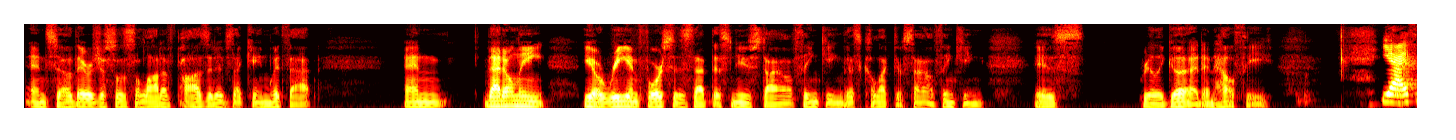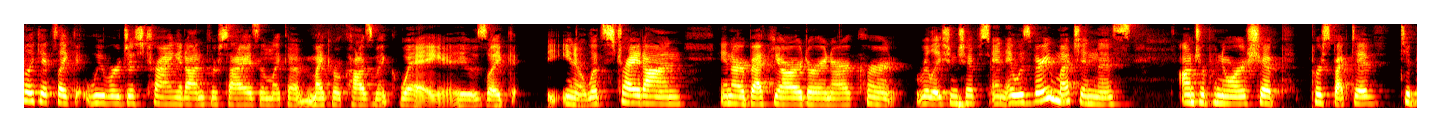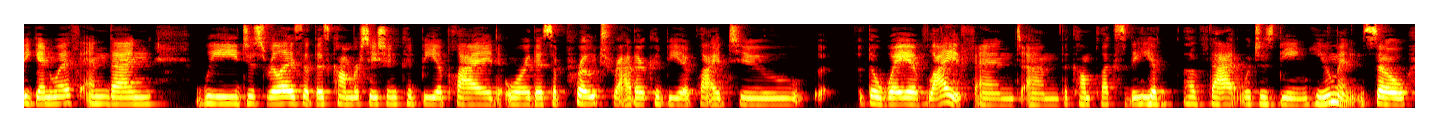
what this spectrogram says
And so there was just a lot of positives that came with that. And that only, you know, reinforces that this new style of thinking, this collective style of thinking is really good and healthy. Yeah, I feel like it's like we were just trying it on for size in like a microcosmic way. It was like, you know, let's try it on in our backyard or in our current relationships. And it was very much in this entrepreneurship perspective to begin with. And then we just realized that this conversation could be applied, or this approach rather could be applied to the way of life and um, the complexity of, of that, which is being human. So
